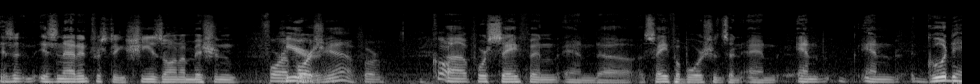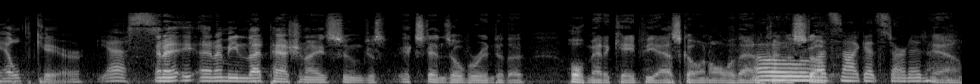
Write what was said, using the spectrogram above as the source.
isn't isn't that interesting? She's on a mission For here, abortion. Yeah, for Cool. uh, for safe and and uh, safe abortions and and and and good health care. Yes. And I and I mean that passion, I assume, just extends over into the whole Medicaid fiasco and all of that oh, kind of stuff. let's not get started. Yeah,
